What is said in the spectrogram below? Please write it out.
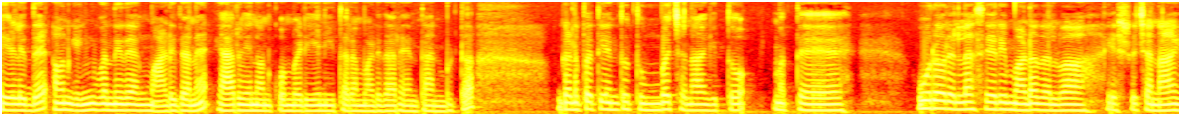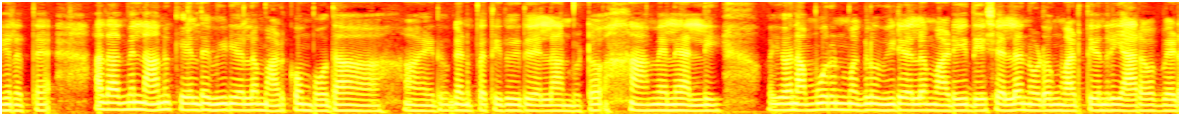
ಹೇಳಿದ್ದೆ. ಅವ್ನಿಗೆ ಹೆಂಗೆ ಬಂದಿದೆ ಹಂಗೆ ಮಾಡಿದ್ದಾನೆ ಯಾರು ಏನು ಅಂದ್ಕೊಬೇಡಿ ಏನು ಈ ಥರ ಮಾಡಿದ್ದಾರೆ ಅಂತ ಅಂದ್ಬಿಟ್ಟು ಗಣಪತಿ ಅಂತೂ ತುಂಬ ಚೆನ್ನಾಗಿತ್ತು. ಮತ್ತು ಊರವರೆಲ್ಲ ಸೇರಿ ಮಾಡೋದಲ್ವಾ? ಎಷ್ಟು ಚೆನ್ನಾಗಿರುತ್ತೆ. ಅದಾದಮೇಲೆ ನಾನು ಕೇಳಿದೆ ವೀಡಿಯೋ ಎಲ್ಲ ಮಾಡ್ಕೊಬೋದಾ? ಇದು ಗಣಪತಿದು, ಇದು ಎಲ್ಲ ಅಂದ್ಬಿಟ್ಟು. ಆಮೇಲೆ ಅಲ್ಲಿ, ಅಯ್ಯೋ, ನಮ್ಮೂರಿನ ಮಗಳು ವೀಡಿಯೋ ಎಲ್ಲ ಮಾಡಿ, ದೇಶ ಎಲ್ಲ ನೋಡೋಂಗೆ ಮಾಡ್ತೀವಿ ಅಂದರೆ ಯಾರೋ ಬೇಡ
